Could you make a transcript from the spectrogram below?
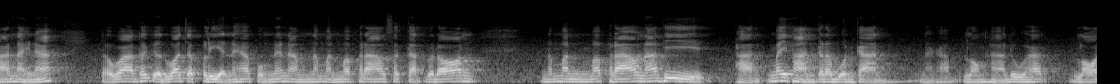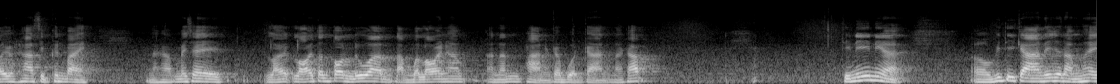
ร้านไหนนะ แต่ว่าถ้าเกิดว่าจะเปลี่ยนนะครับ ผมแนะนำน้ำมันมะพร้าวสกัดร้อน น้ำมันมะพร้าวนะที่ผ่านไม่ผ่านกระบวนการ นะครับลองหาดูครับร้อยห้าสิบขึ้นไปนะครับไม่ใช่ร้อยร้อยต้นๆ หรือว่าต่ำกว่าร้อยนะครับ อันนั้นผ่านกระบวนการนะครับ ทีนี้เนี่ยวิธีการที่จะทำให้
